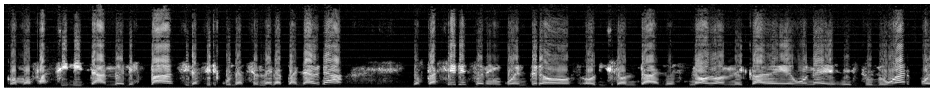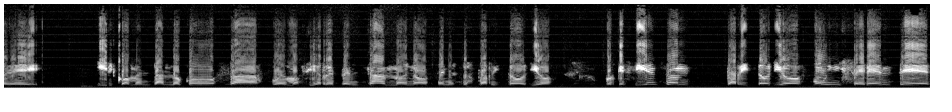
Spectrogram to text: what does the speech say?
como facilitando el espacio y la circulación de la palabra, los talleres son encuentros horizontales, ¿no? Donde cada uno desde su lugar puede ir comentando cosas, podemos ir repensándonos en nuestros territorios, porque si bien son territorios muy diferentes,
